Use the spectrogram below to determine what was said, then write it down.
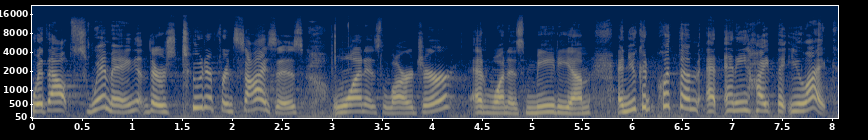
without swimming. There's two different sizes. One is larger and one is medium. And you can put them at any height that you like.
